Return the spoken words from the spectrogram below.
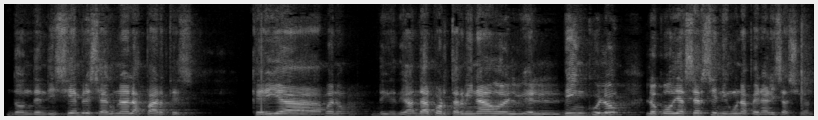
donde en diciembre, si alguna de las partes quería, bueno, dar por terminado el, vínculo, lo podía hacer sin ninguna penalización.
